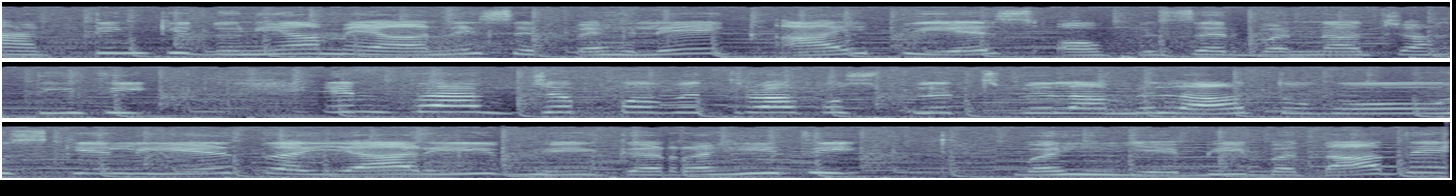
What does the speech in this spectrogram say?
एक्टिंग की दुनिया में आने से पहले एक आईपीएस ऑफिसर बनना चाहती थी। इनफैक्ट जब पवित्रा को स्प्लिट्स विला मिला तो वो उसके लिए तैयारी भी कर रही थी। वहीं ये भी बता दें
